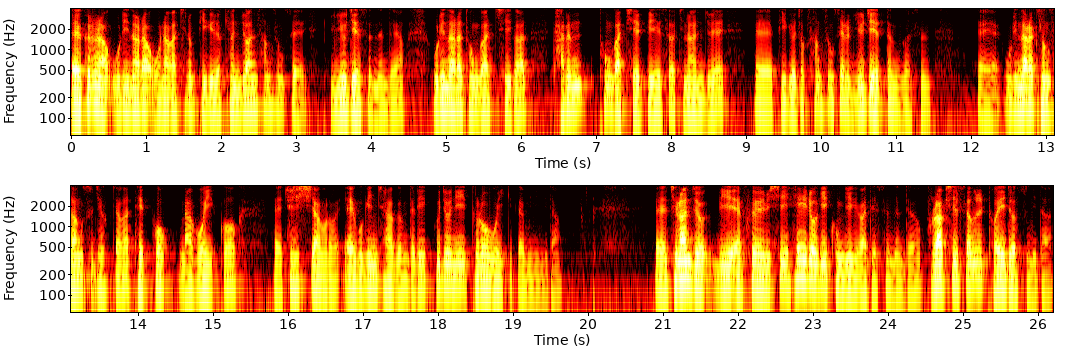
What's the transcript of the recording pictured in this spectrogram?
예, 그러나 우리나라 원화 가치는 비교적 견조한 상승세 유지했었는데요. 우리나라 통가치가 다른 통가치에 비해서 지난주에 비교적 상승세를 유지했던 것은 우리나라 경상수지 흑자가 대폭 나고 있고 주식시장으로 외국인 자금들이 꾸준히 들어오고 있기 때문입니다. 지난주 미 FOMC 회의록이 공개가 됐었는데요. 불확실성을 더해줬습니다.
